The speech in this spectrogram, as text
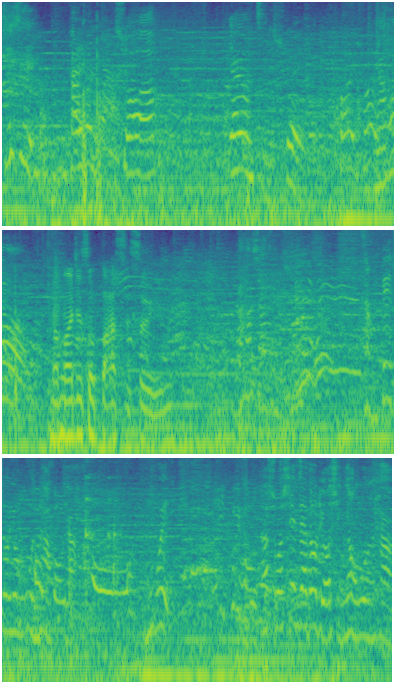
就是他问你说要用几岁，然后妈妈就说八十岁，然后小姐说长辈都用问号比较好，因为他说现在都流行用问号，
